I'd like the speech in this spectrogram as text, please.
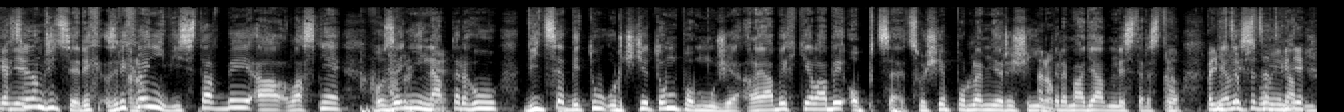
já chci jenom říct, zrychlení ano. výstavby a vlastně hození na trhu více bytů určitě tomu pomůže, ale já bych chtěla, aby obce, což je podle mě řešení, ano. které má dělat ministerstvo, ano. Paní měli svoji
